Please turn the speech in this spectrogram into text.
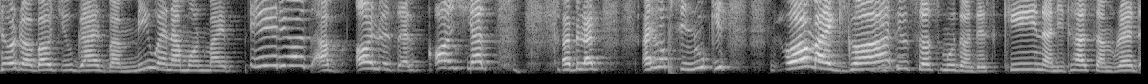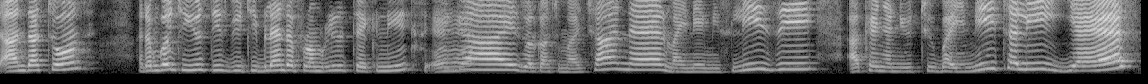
don't know about you guys, but me when I'm on my periods, I'm always self-conscious. I'll be like, I hope Sinuki. Oh my god. It feels so smooth on the skin and it has some red undertones. And I'm going to use this beauty blender from Real Techniques. Hey guys, welcome to my channel. My name is Lizzie, a Kenyan YouTuber in Italy. Yes.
